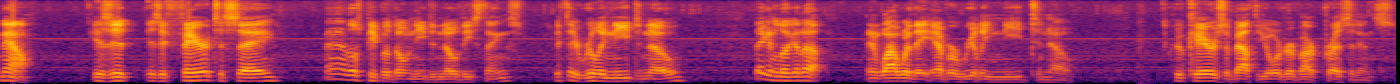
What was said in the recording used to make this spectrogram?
Now, is it is it fair to say eh, those people don't need to know these things? If they really need to know, they can look it up. And why would they ever really need to know? Who cares about the order of our presidents?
